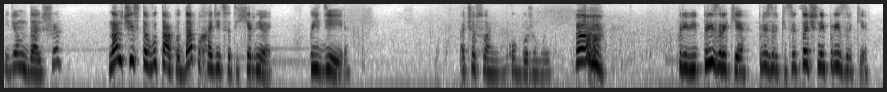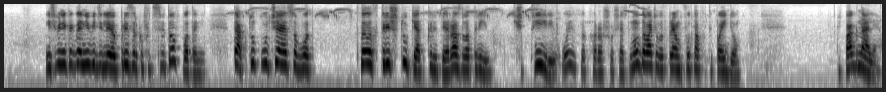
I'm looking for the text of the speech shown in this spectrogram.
Идем дальше. Нам чисто вот так вот, да, походить с этой херней? По идее. А что с вами? О, боже мой. А! При призраки. Призраки. Цветочные призраки. Если вы никогда не видели призраков и цветов, вот они. Так, тут получается вот целых три штуки открытые. Раз, два, три. Четыре. Ой, как хорошо сейчас. Ну, давайте вот прям вот так вот и пойдем. Погнали.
